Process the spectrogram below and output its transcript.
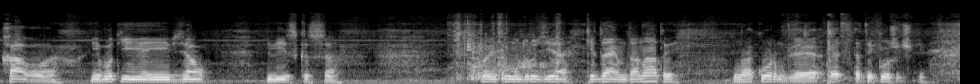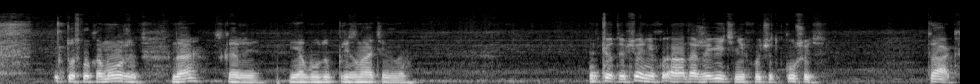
хавала. И вот я ей взял вискоса. Поэтому, друзья, кидаем донаты на корм для э, этой кошечки. Кто сколько может, да, скажи, я буду признательна. Ну ты все, она даже, видите, не хочет кушать. Так,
